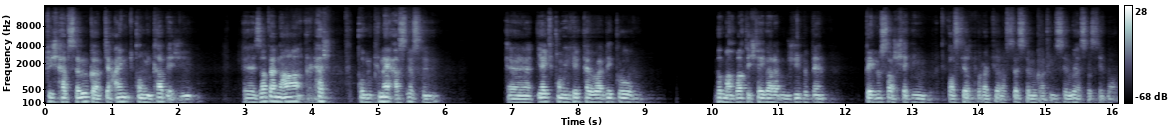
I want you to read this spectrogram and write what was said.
tuş hep sebebi kar ki aynı komita beji. E, zaten ha heş komitime aslasın. یک کمیته پرورده که به مواد شیگر موجی ببین بینوسا شدیم واسطه پراتی اساس demokratik seviye esası bağlı.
